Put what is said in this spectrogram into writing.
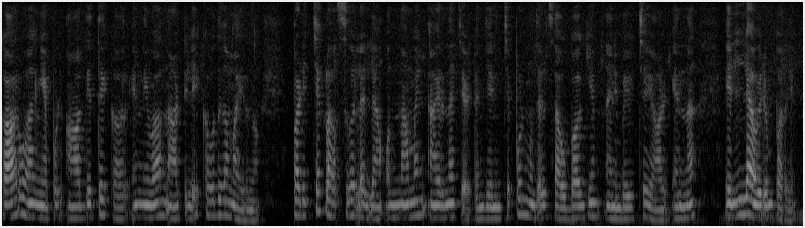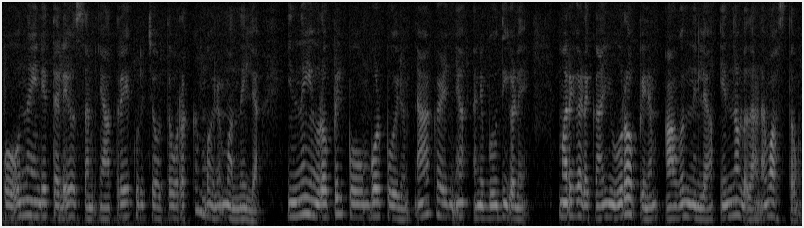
കാർ വാങ്ങിയപ്പോൾ ആദ്യത്തെ കാർ എന്നിവ നാട്ടിലെ കൗതുകമായിരുന്നു. പഠിച്ച ക്ലാസ്സുകളിലെല്ലാം ഒന്നാമൻ ആയിരുന്ന ചേട്ടൻ ജനിച്ചപ്പോൾ മുതൽ സൗഭാഗ്യം അനുഭവിച്ചയാൾ എന്ന് എല്ലാവരും പറയും. പോകുന്നതിന്റെ തലേദിവസം യാത്രയെക്കുറിച്ചോർത്ത് ഉറക്കം പോലും വന്നില്ല. ഇന്ന് യൂറോപ്പിൽ പോകുമ്പോൾ പോലും ആ കഴിഞ്ഞ അനുഭൂതികളെ മറികടക്കാൻ യൂറോപ്പിനും ആകുന്നില്ല എന്നുള്ളതാണ് വാസ്തവം.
